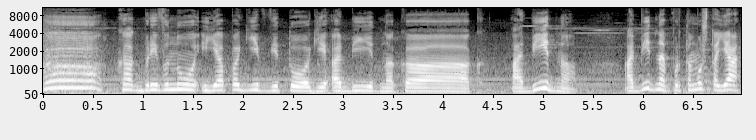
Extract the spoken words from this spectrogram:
А, как бревно, и я погиб в итоге. Обидно как. Обидно. Обидно, потому что я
